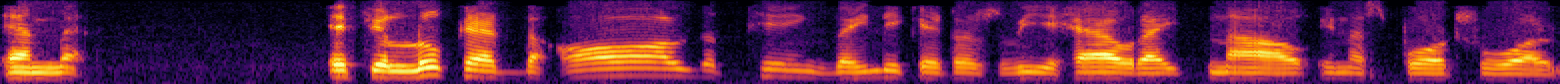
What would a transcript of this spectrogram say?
And if you look at the, all the things, the indicators we have right now in a sports world,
